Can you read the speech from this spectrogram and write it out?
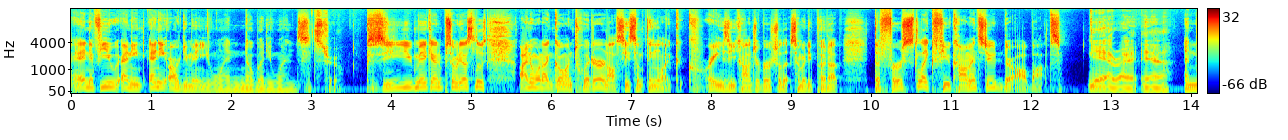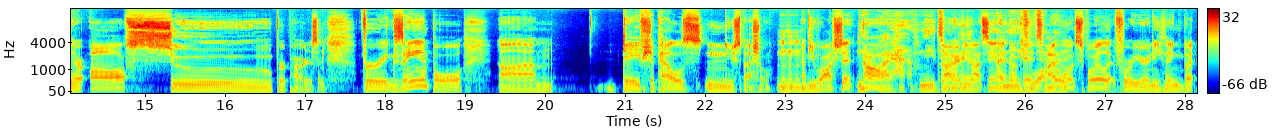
and if you any any argument you win, nobody wins it's true. because you make somebody else lose. I know when I go on Twitter and I'll see something like crazy controversial that somebody put up, the first like few comments, dude, they're all bots. Yeah, right. Yeah. and they're all super partisan. For example, um, Dave Chappelle's new special. Have you watched it? No, I have need to. Oh, have you not seen I it? Okay, well, I won't spoil it for you or anything, but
